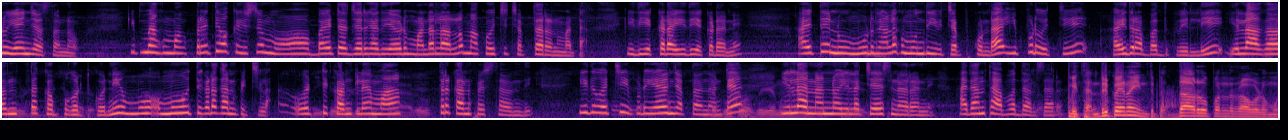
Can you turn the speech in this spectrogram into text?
నువ్వు ఏం చేస్తున్నావు? ఇప్పుడు మాకు మాకు ప్రతి ఒక్క విషయం బయట జరిగేది ఏడు మండలాల్లో మాకు వచ్చి చెప్తారనమాట ఇది ఇక్కడ ఇది ఇక్కడ అని. అయితే నువ్వు మూడు నెలలకు ముందు ఇవి చెప్పకుండా ఇప్పుడు వచ్చి హైదరాబాద్కి వెళ్ళి ఇలాగంతా కప్పు కట్టుకొని మూ మూతి కూడా కనిపించలే. ఒట్టి కంట్లే మాత్రం కనిపిస్తూ ఉంది. ఇది వచ్చి ఇప్పుడు ఏం చెప్తుందంటే ఇలా నన్ను ఇలా చేసినారని. అదంతా అబద్ధాలు సార్. మీ తండ్రి పైన ఇంత పెద్ద ఆరోపణలు రావడము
